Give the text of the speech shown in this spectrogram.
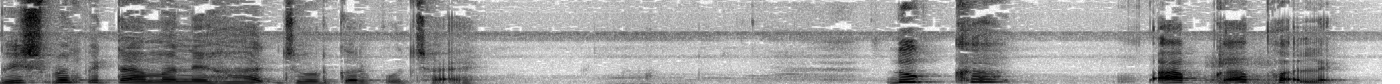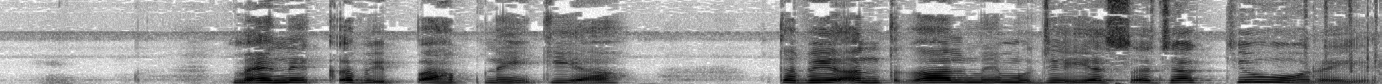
भीष्म पितामह ने हाथ जोड़कर पूछा है दुख आपका फल है। मैंने कभी पाप नहीं किया। तभी अंतकाल में मुझे यह सजा क्यों हो रही है?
